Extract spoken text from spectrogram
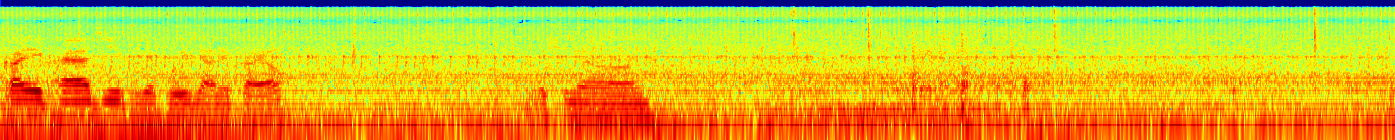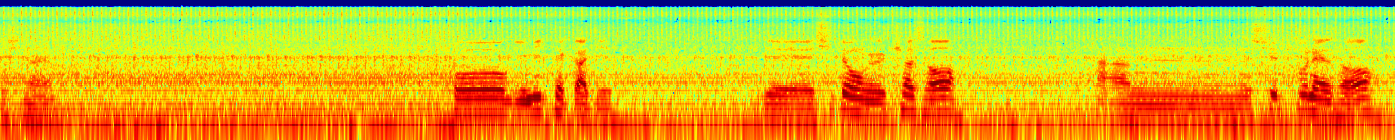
가까이 가야지 그게 보이지 않을까요? 보시면 보시나요? 꼭 이 밑에까지 이제 시동을 켜서 한 10분에서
